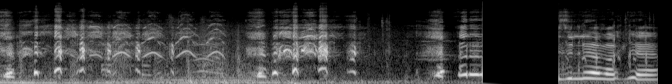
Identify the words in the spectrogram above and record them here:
Rezilliğe bak ya.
